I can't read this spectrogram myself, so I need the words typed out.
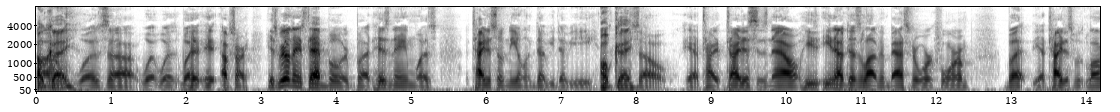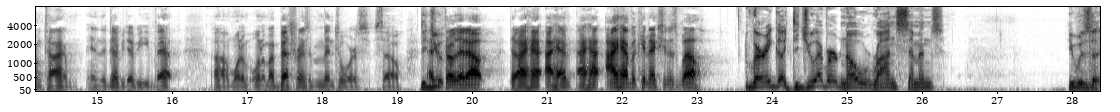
Um, okay. Uh, was uh what was what? I'm sorry. His real name's Thad Bullard, but his name was Titus O'Neil in WWE. Okay. So yeah, T- Titus is now he he now does a lot of ambassador work for him, but yeah, Titus was long time in the WWE vet um, one of one of my best friends and mentors. So did you throw that out? That I had I have I have I have a connection as well. Very good. Did you ever know Ron Simmons? He was a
